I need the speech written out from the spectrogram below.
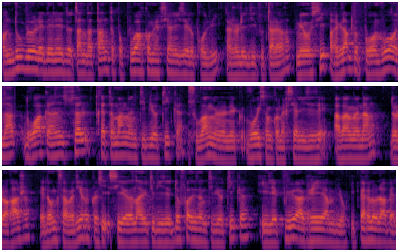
on double les délais de temps d'attente pour pouvoir commercialiser le produit. Ça je l'ai dit tout à l'heure. Mais aussi par exemple pour un veau, on a droit qu'à un seul traitement antibiotique. Souvent les veaux ils sont commercialisés avant un an de leur âge et donc ça veut dire que si, si on a utilisé deux fois des antibiotiques il est plus agréé en bio. Il perd le label.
